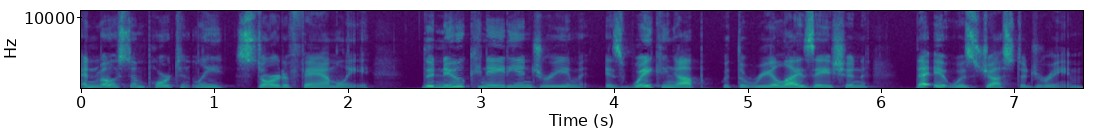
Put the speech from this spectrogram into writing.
and most importantly, start a family. The new Canadian dream is waking up with the realization that it was just a dream.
